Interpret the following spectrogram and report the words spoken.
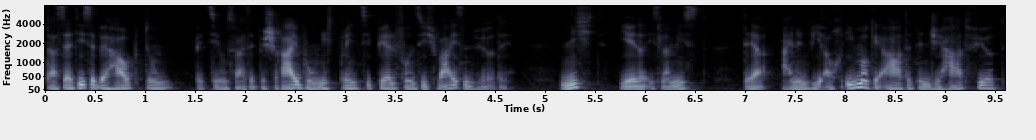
dass er diese Behauptung bzw. Beschreibung nicht prinzipiell von sich weisen würde. Nicht jeder Islamist, der einen wie auch immer gearteten Dschihad führt,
